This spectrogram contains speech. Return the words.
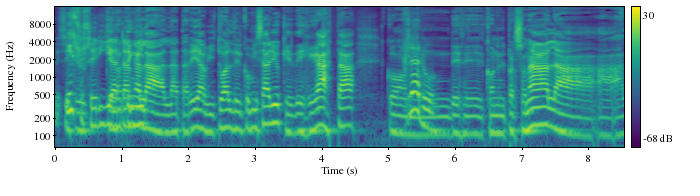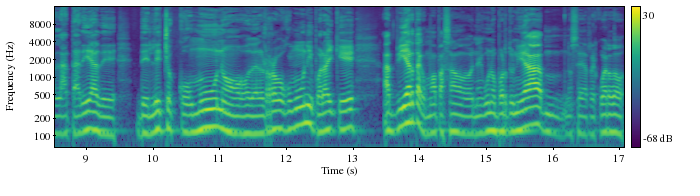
Eso sería que no tenga la, la tarea habitual del comisario que desgasta con, desde, con el personal a, la tarea de, del hecho común o, del robo común y por ahí que advierta, como ha pasado en alguna oportunidad, mm, no sé, recuerdo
